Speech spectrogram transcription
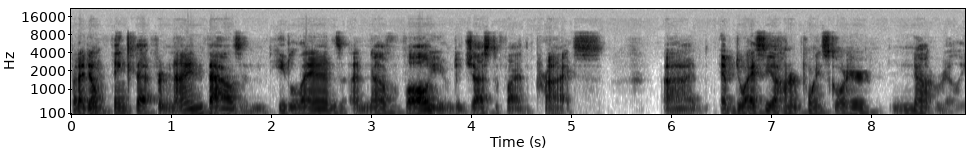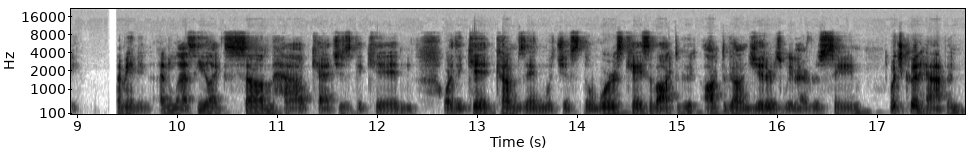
but I don't think that for nine thousand he lands enough volume to justify the price. Uh, do I see a hundred point score here? Not really. I mean, unless he like somehow catches the kid, or the kid comes in with just the worst case of octagon jitters we've ever seen, which could happen.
